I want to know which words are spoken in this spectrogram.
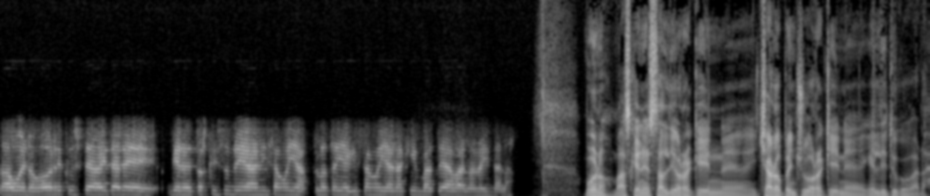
ba, bueno, horrik uste baita ere, gero etorkizunean izango ja, pelotaiak izango janakin batea, ba, lan da. Bueno, bazken esaldi horrekin, e, itxaropentsu horrekin e, geldituko gara.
